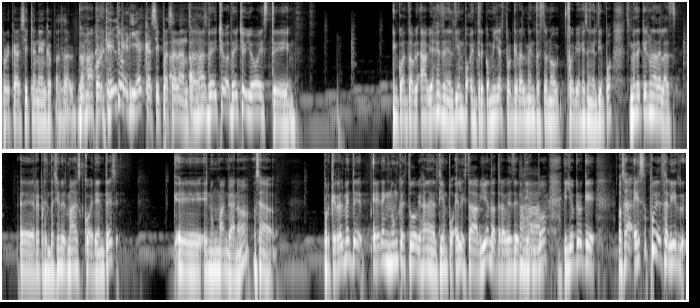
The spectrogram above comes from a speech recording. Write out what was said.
porque así tenían que pasar. Bueno, Ajá. porque De él hecho- quería que así pasaran. ¿sabes? Ajá, de hecho, de hecho yo este en cuanto a, a viajes en el tiempo, entre comillas, porque realmente esto no fue viajes en el tiempo, se me hace que es una de las eh, representaciones más coherentes eh, en un manga, ¿no? O sea, Porque realmente Eren nunca estuvo viajando en el tiempo, él estaba viendo a través del Ajá. tiempo. Y yo creo que, o sea, eso puede salir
